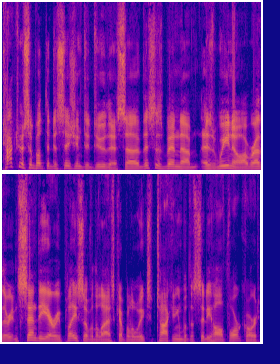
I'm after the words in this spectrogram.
talk to us about the decision to do this. Uh, this has been, um, as we know, a rather incendiary place over the last couple of weeks, talking about the City Hall forecourt.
